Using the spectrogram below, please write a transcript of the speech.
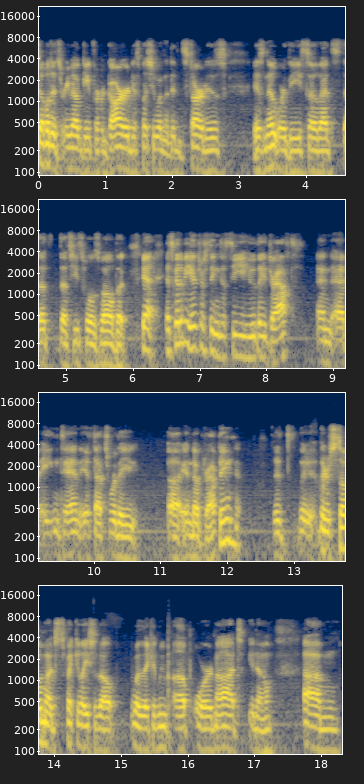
double digit rebound game for a guard, especially one that didn't start, is is noteworthy. So that's that's that's useful as well. But yeah, it's going to be interesting to see who they draft and at eight and ten, if that's where they uh, end up drafting, it's, there's so much speculation about whether they can move up or not. You know, um,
